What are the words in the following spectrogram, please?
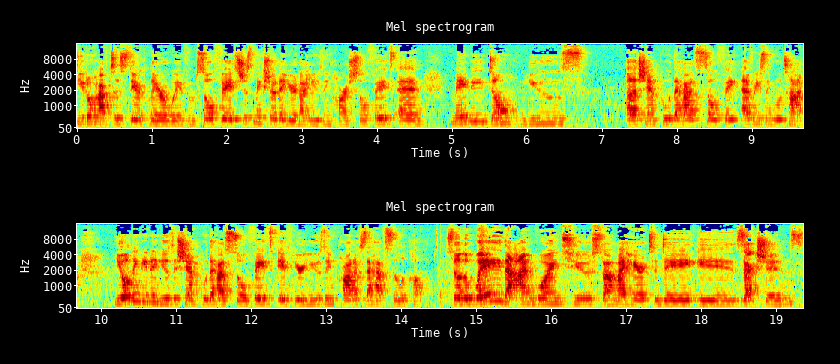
you don't have to steer clear away from sulfates just make sure that you're not using harsh sulfates and maybe don't use a shampoo that has sulfate every single time you only need to use a shampoo that has sulfates if you're using products that have silicones. So the way that I'm going to style my hair today is sections.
